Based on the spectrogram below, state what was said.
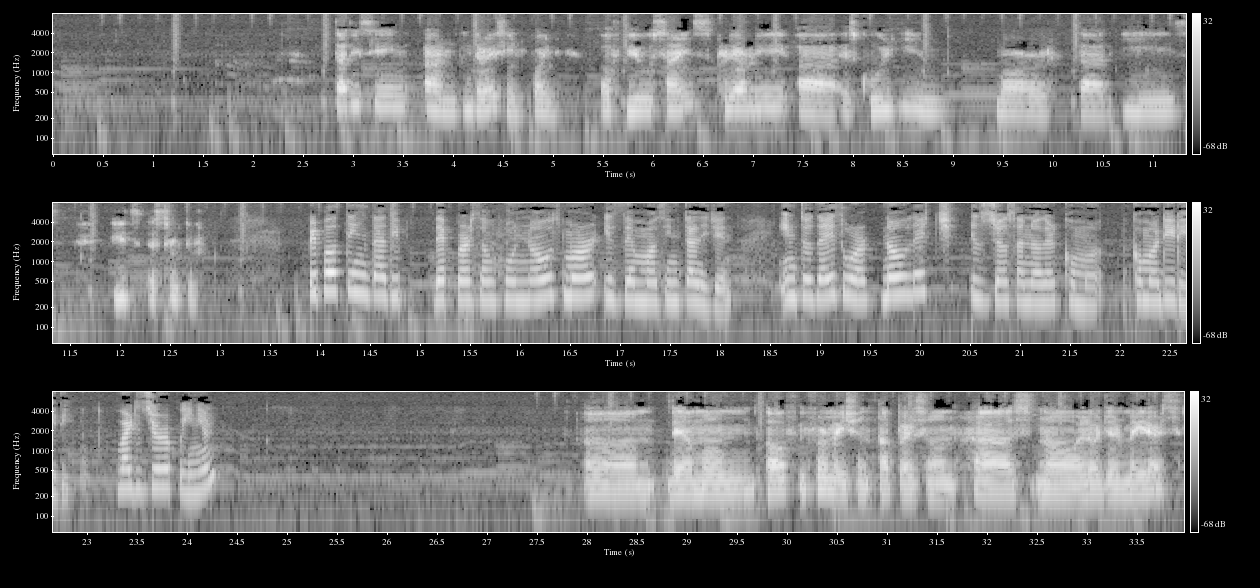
That is in an interesting point of view. Science clearly uh, a school in more that is its structure. People think that the, the person who knows more is the most intelligent. In today's world, knowledge is just another commodity. What is your opinion? Um, the amount of information a person has no longer matters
